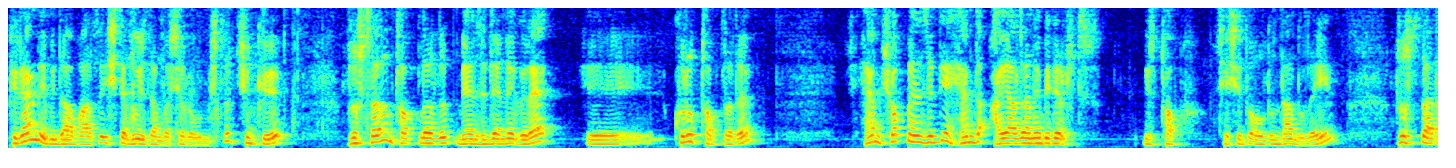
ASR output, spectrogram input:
Plevne müdafası işte bu yüzden başarılı olmuştur. Çünkü Rusların toplarının menzillerine göre e, Kurup topları hem çok menzilli hem de ayarlanabilir bir top çeşidi olduğundan dolayı Ruslar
